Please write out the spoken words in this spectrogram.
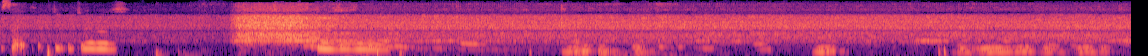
Sanki gidiyoruz. Gözümüzü. Aşağıda Tamam.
